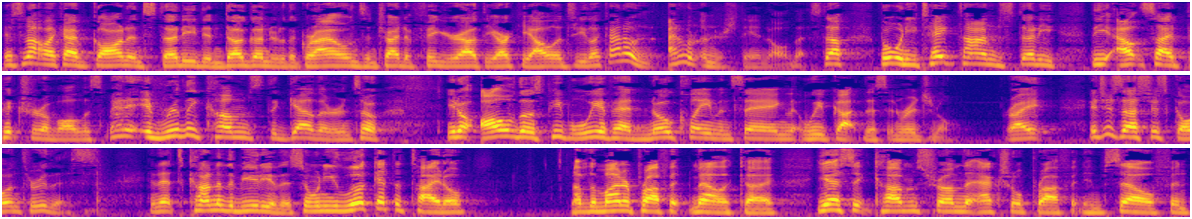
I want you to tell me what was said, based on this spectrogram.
It's not like I've gone and studied and dug under the grounds and tried to figure out the archaeology. Like I don't, I don't understand all that stuff. But when you take time to study the outside picture of all this, man, it really comes together. And so, you know, all of those people, we have had no claim in saying that we've got this original, right? It's just us just going through this. And that's kind of the beauty of this. So when you look at the title, of the minor prophet Malachi. Yes, it comes from the actual prophet himself. And,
